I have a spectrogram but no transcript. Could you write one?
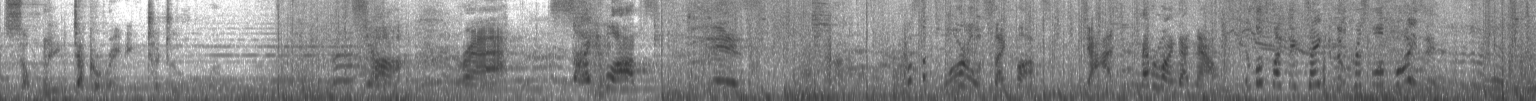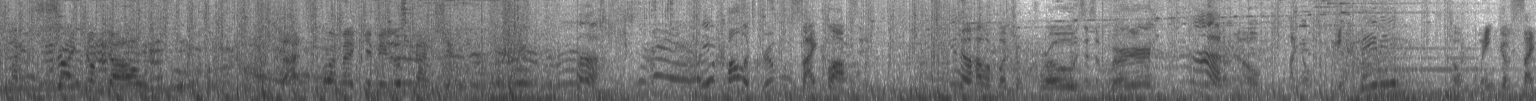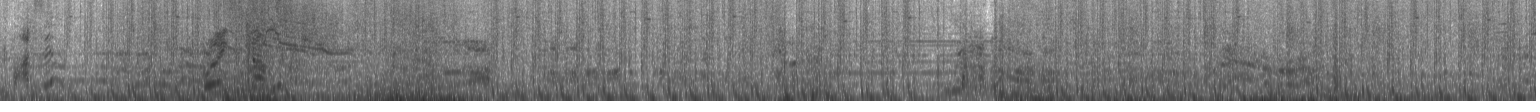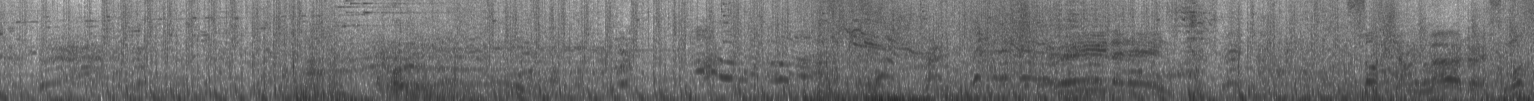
Got some redecorating to do. Cha! Cyclops! Is... What's the plural of Cyclops? Yeah, never mind that now. It looks like they've taken the crystal of poison. Strike them down! That's for making me look at you. Huh. What do you call a group of Cyclopses? You know how a bunch of crows is a murder? I don't know. Like a wink, maybe? A wink of Cycloxin? Fully stumped! Breathe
